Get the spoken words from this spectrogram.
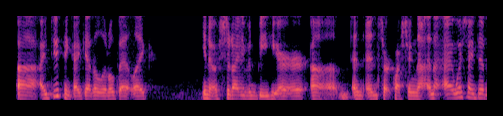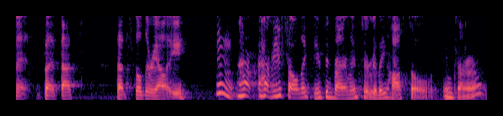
uh, I do think I get a little bit like, you know, should I even be here? Um, and and start questioning that. And I, I, wish I didn't, but that's that's still the reality. Hmm. Have, have you felt like these environments are really hostile in general?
